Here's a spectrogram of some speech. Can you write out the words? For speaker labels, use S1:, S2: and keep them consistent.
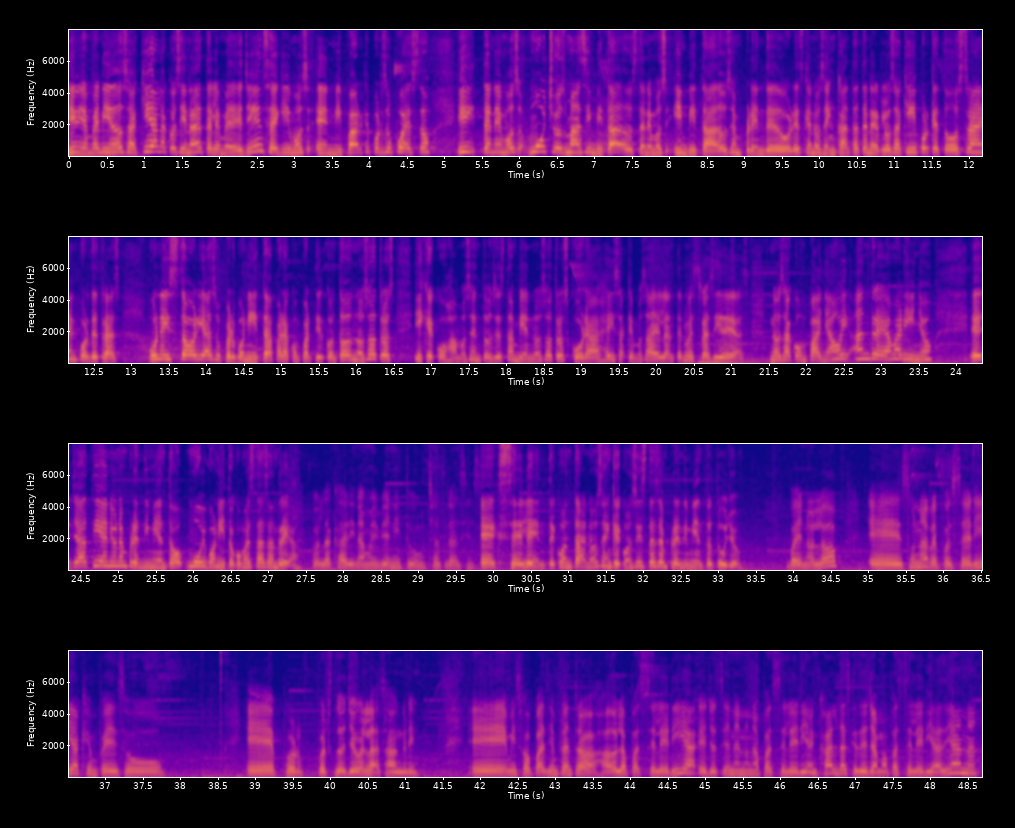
S1: y bienvenidos aquí a la cocina de Telemedellín. Seguimos en mi parque, por supuesto, y tenemos muchos más invitados. Tenemos invitados emprendedores que nos encanta tenerlos aquí porque todos traen por detrás una historia súper bonita para compartir con todos nosotros y que cojamos entonces también nosotros coraje y saquemos adelante nuestras ideas. Nos acompaña hoy Andrea Mariño. Ella tiene un emprendimiento muy bonito. ¿Cómo estás, Andrea?
S2: Hola, Karina. Muy bien. ¿Y tú? Muchas gracias.
S1: Excelente. Contanos en qué consiste ese emprendimiento tuyo.
S2: Bueno, Love es una repostería que empezó eh, por, pues lo llevo en la sangre. Eh, mis papás siempre han trabajado la pastelería, ellos tienen una pastelería en Caldas que se llama Pastelería Diana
